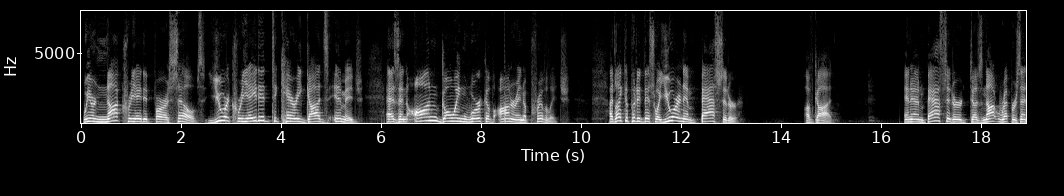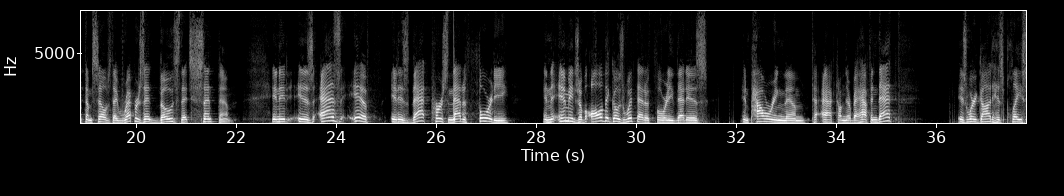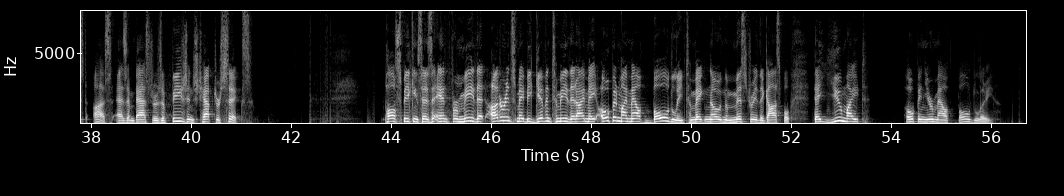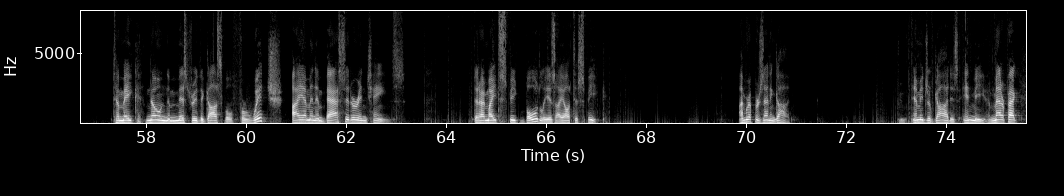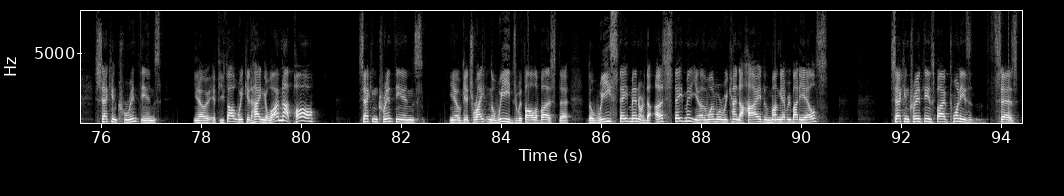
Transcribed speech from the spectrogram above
We are not created for ourselves. You are created to carry God's image as an ongoing work of honor and a privilege. I'd like to put it this way you are an ambassador of God. An ambassador does not represent themselves, they represent those that sent them. And it is as if it is that person, that authority, and the image of all that goes with that authority that is empowering them to act on their behalf. And that is where God has placed us as ambassadors. Ephesians chapter 6. Paul speaking says, And for me, that utterance may be given to me, that I may open my mouth boldly to make known the mystery of the gospel, that you might open your mouth boldly to make known the mystery of the gospel, for which I am an ambassador in chains that I might speak boldly as I ought to speak. I'm representing God. The image of God is in me. As a matter of fact, Second Corinthians, you know, if you thought we could hide and go, well, I'm not Paul. Second Corinthians, you know, gets right in the weeds with all of us. The the we statement or the us statement, you know, the one where we kind of hide among everybody else. Second Corinthians 5:20 says,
